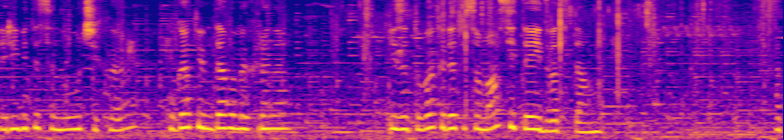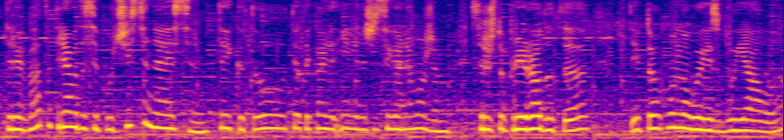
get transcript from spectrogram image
Рибите се научиха, когато им даваме храна. И за това, където съм аз те идват там. А тревата трябва да се почисти на есен, тъй като тя така или иначе сега не можем. Срещу природата и толкова много е избояла.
